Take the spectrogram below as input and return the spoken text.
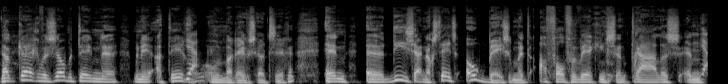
Nou krijgen we zo meteen eh, meneer Atero, om het maar even zo te zeggen. En eh, die zijn nog steeds ook bezig met afvalverwerkingscentrales... en Ja.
